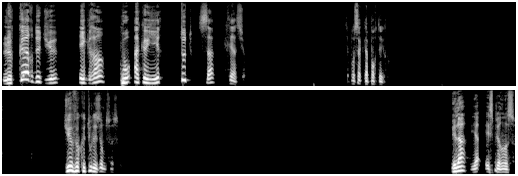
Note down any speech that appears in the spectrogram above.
Le cœur de Dieu est grand pour accueillir toute sa création. C'est pour ça que la porte est grande. Dieu veut que tous les hommes soient sauvés. Et là, il y a espérance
